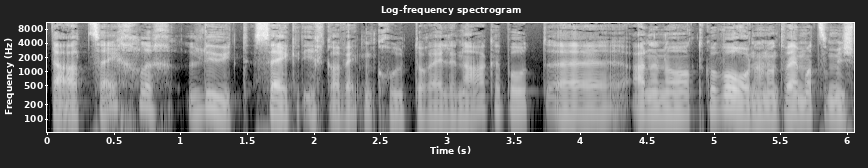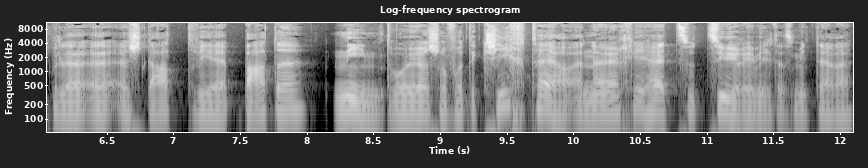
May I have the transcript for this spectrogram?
tatsächlich Leute sagen, ich gehe wegen kulturellen Angebot äh, an einen Ort wohnen. Und wenn man zum Beispiel eine, eine Stadt wie Baden nimmt, wo ja schon von der Geschichte her eine Nähe hat zu Zürich, weil das mit der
